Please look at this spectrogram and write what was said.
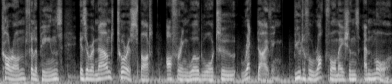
Coron, Philippines, is a renowned tourist spot offering World War II wreck diving, beautiful rock formations, and more.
